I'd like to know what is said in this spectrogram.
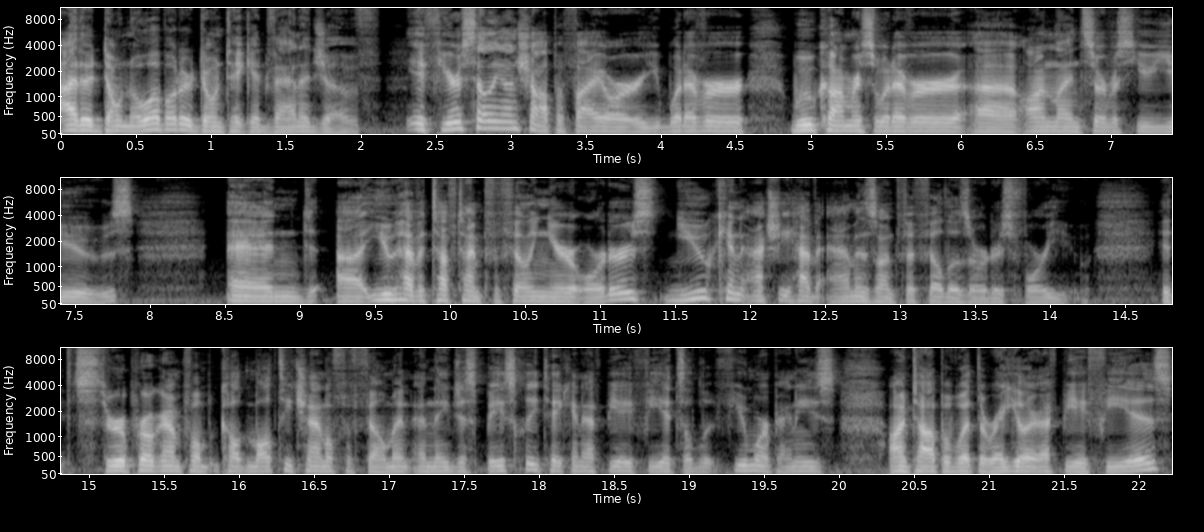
either don't know about or don't take advantage of. If you're selling on shopify or whatever woocommerce whatever uh, online service you use and uh, you have a tough time fulfilling your orders you can actually have amazon fulfill those orders for you It's through a program called multi-channel fulfillment, and they just basically take an FBA fee. It's a few more pennies on top of what the regular FBA fee is,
